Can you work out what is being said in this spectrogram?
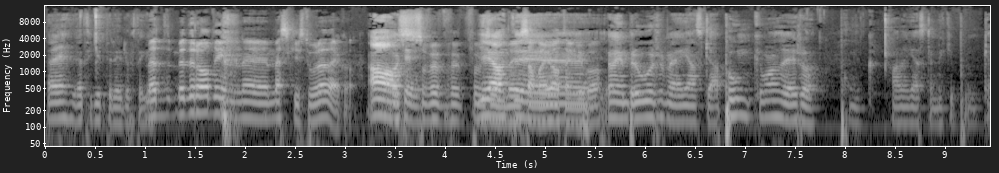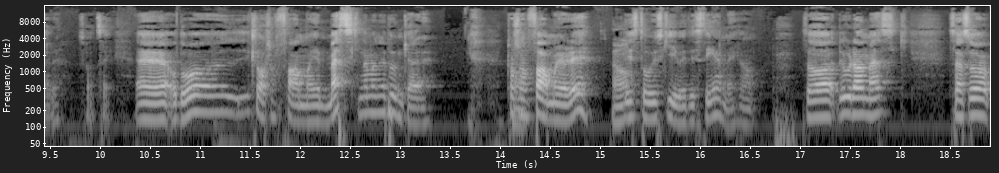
Nej, jag tycker inte det luktar gott. Men, men dra din äh, mäskhistoria där Carl. Ja, Och okej. Så får, vi se om det är att, samma jag eh, tänker på. Jag har en bror som är ganska punk om man säger så. Punk. Han är ganska mycket punkare, så att säga. Eh, och då är det klart som fan man gör mäsk när man är punkare. Klart som Ja. fan man gör det. Ja. Det står ju skrivet i sten liksom. Så då gjorde han mäsk. Sen så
